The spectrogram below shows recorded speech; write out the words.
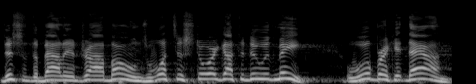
This is the valley of dry bones. What's this story got to do with me? We'll break it down.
